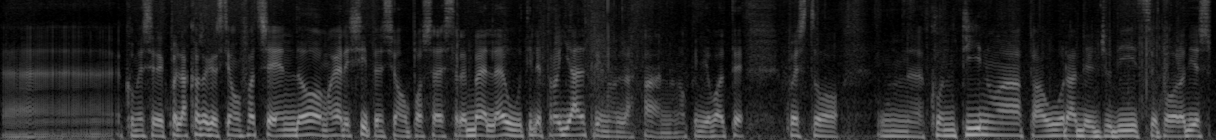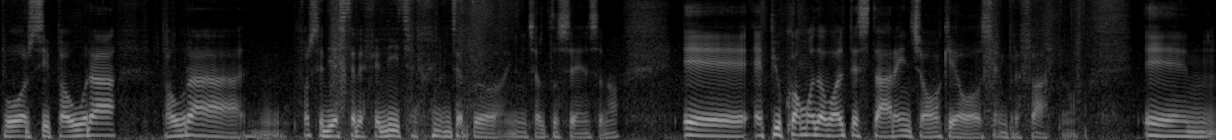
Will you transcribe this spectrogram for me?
eh, come se quella cosa che stiamo facendo magari sì pensiamo possa essere bella e utile, però gli altri non la fanno, no? quindi a volte questo un continua paura del giudizio, paura di esporsi, paura, paura forse di essere felice in un certo, in un certo senso. No? E è più comodo a volte stare in ciò che ho sempre fatto. No? Ehm,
